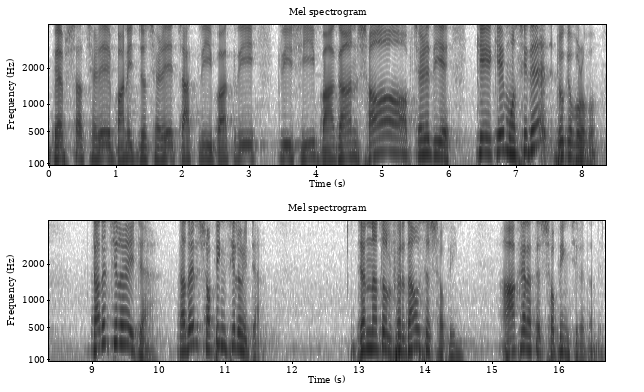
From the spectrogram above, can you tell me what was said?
ব্যবসা ছেড়ে, বাণিজ্য ছেড়ে, চাকরি, বাকরি, কৃষি, বাগান সব ছেড়ে দিয়ে কে কে মসজিদে ঢুকে পড়ব। তাদের ছিল এইটা। তাদের শপিং ছিল এটা। জান্নাতুল ফেরদাউসের শপিং আখেরাতের শপিং ছিল তাদের।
